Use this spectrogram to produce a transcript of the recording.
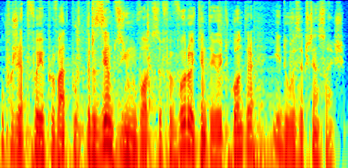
O projeto foi aprovado por 301 votos a favor, 88 contra e duas abstenções.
